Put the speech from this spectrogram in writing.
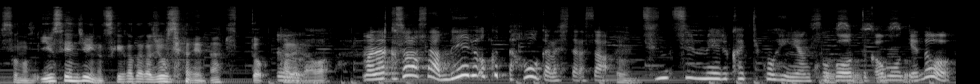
その優先順位の付け方が上手やねんなきっとうん彼らは。まあなんかそらさメール送った方からしたらさうん。全然メール返ってこうへんやんこことか思うけど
